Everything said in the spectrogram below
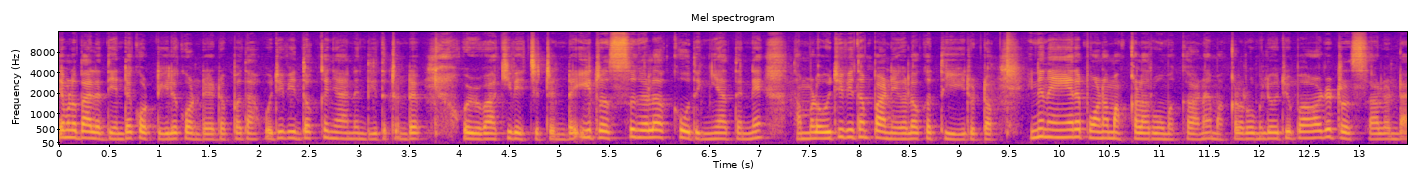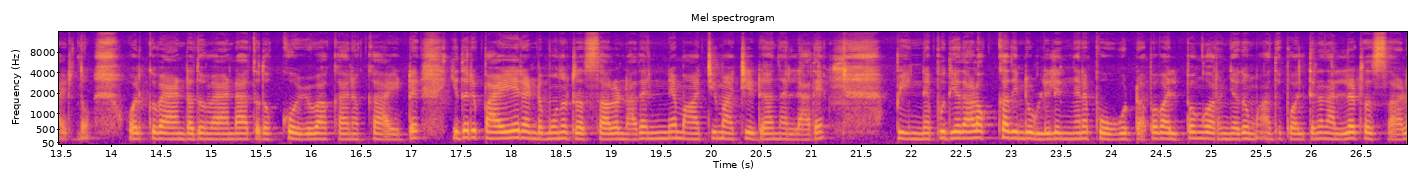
നമ്മൾ ബലദീന്റെ കൊട്ടിയിൽ കൊണ്ടുപോയിട്ട് അപ്പോൾ അതാ ഒരു വിധമൊക്കെ ഞാൻ എന്ത് ചെയ്തിട്ടുണ്ട്? ഒഴിവാക്കി വെച്ചിട്ടുണ്ട്. ഈ ഡ്രസ്സുകളൊക്കെ ഒതുങ്ങിയാൽ തന്നെ നമ്മൾ ഒരുവിധം പണികളൊക്കെ തീരും കേട്ടോ ഇനി നേരെ പോണ മക്കളെ റൂമൊക്കെയാണ് മക്കളെ റൂമിൽ ഒരുപാട് ഡ്രസ്സുകളുണ്ടായിരുന്നു ഓൾക്ക് വേണ്ടതും വേണ്ടാത്തതൊക്കെ ഒഴിവാക്കാനൊക്കെ ആയിട്ട് ഇതൊരു പഴയ രണ്ട് മൂന്ന് ഡ്രസ്സുകളുണ്ട്. അതെന്നെ മാറ്റി മാറ്റി ഇടുക എന്നല്ലാതെ പിന്നെ പുതിയതാളൊക്കെ അതിന്റെ ഉള്ളിൽ ഇങ്ങനെ പോകും കേട്ടോ അപ്പോൾ വലിപ്പം കുറഞ്ഞതും അതുപോലെ തന്നെ നല്ല ഡ്രസ്സുകൾ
